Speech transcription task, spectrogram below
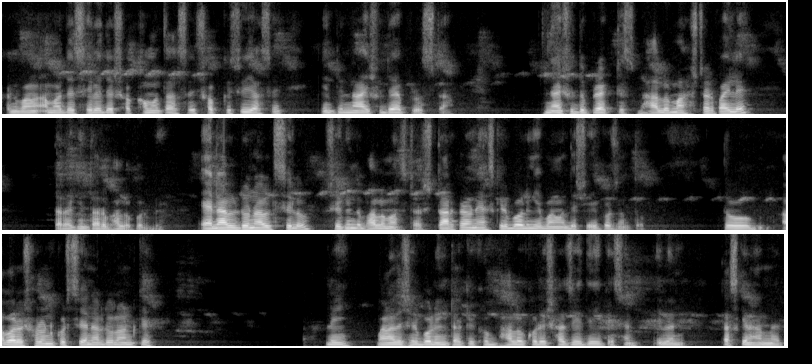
কারণ আমাদের ছেলেদের সক্ষমতা আছে সব কিছুই আছে, কিন্তু নাই শুধু অ্যাপ্রোচটা নাই শুধু প্র্যাকটিস ভালো মাস্টার পাইলে তারা কিন্তু আরও ভালো করবে। অ্যানাল ডোনাল্ড ছিল, সে কিন্তু ভালো মাস্টার তার কারণে আজকের বোলিংয়ে বাংলাদেশ এই পর্যন্ত। তো আবারও স্মরণ করছি ডোনাল্ডকে আপনি বাংলাদেশের বোলিংটাকে খুব ভালো করে সাজিয়ে দিয়ে গেছেন। ইভেন তাসকিন আহমেদ,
